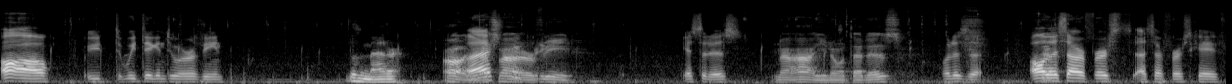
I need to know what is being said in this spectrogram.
uh oh. We we dig into a ravine. Doesn't matter. Oh, Well, that's not a pretty- ravine. Yes, it is. Nah, you know what that is? What is it? Oh, Yeah. that's our first. That's our first cave.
